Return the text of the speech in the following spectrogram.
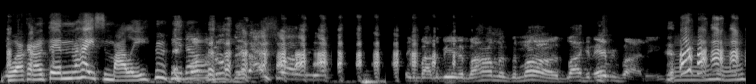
You're walking on thin ice, Molly. you know. Fabio think I Fabio. Think about to be in the Bahamas tomorrow, blocking everybody. Mhm.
